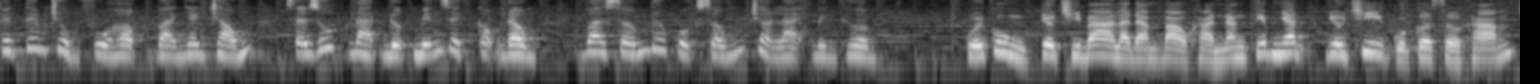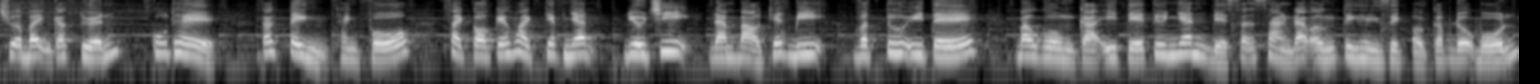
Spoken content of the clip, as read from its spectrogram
Việc tiêm chủng phù hợp và nhanh chóng sẽ giúp đạt được miễn dịch cộng đồng và sớm đưa cuộc sống trở lại bình thường. Cuối cùng, tiêu chí 3 là đảm bảo khả năng tiếp nhận, điều trị của cơ sở khám, chữa bệnh các tuyến. Cụ thể, các tỉnh, thành phố phải có kế hoạch tiếp nhận, điều trị, đảm bảo thiết bị, vật tư y tế, bao gồm cả y tế tư nhân để sẵn sàng đáp ứng tình hình dịch ở cấp độ 4.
